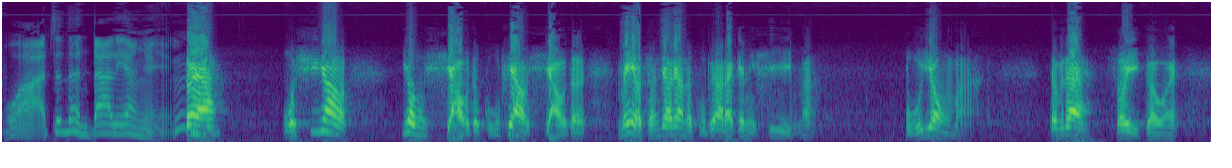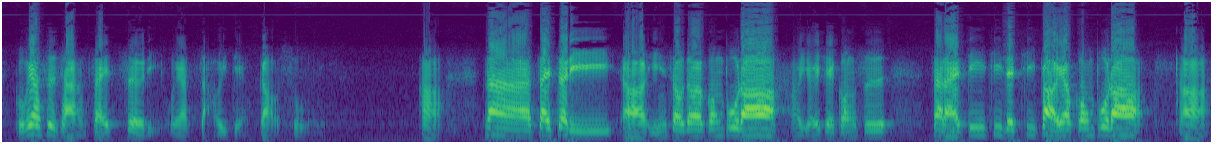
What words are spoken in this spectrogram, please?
哇，真的很大量哎，嗯对，啊，我需要用小的股票、小的没有成交量的股票来跟你吸引吗？不用嘛，对不对？所以各位，股票市场在这里，我要早一点告诉你啊。那在这里啊，营收都要公布喽啊，有一些公司再来第一季的季报要公布喽啊。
